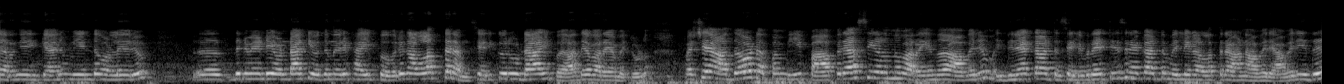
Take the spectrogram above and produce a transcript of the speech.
നിറഞ്ഞിരിക്കാനും വീണ്ടും ഉള്ള ഒരു ഏഹ് ഇതിനു വേണ്ടി ഉണ്ടാക്കി വെക്കുന്ന ഒരു ഹൈപ്പ് ഒരു കള്ളത്തരം ശരിക്കും ഒരു ഉടായ്പ് അതേ പറയാൻ പറ്റുള്ളൂ. പക്ഷേ അതോടൊപ്പം ഈ പാപ്പരാസികൾ എന്ന് പറയുന്നത് അവരും ഇതിനെക്കാട്ടും സെലിബ്രിറ്റീസിനെക്കാട്ടും വലിയ കള്ളത്തരമാണ് അവർ അവരിത്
